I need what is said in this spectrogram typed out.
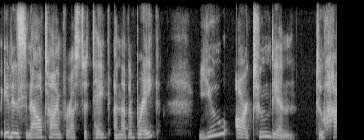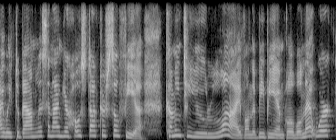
It is now time for us to take another break. You are tuned in to Highway to Boundless, and I'm your host, Dr. Sophia, coming to you live on the BBM Global Network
